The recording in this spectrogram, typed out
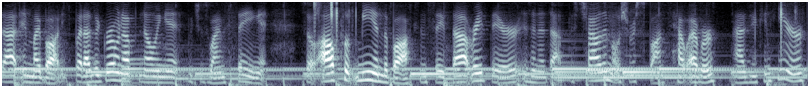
that in my body. But as a grown up, knowing it, which is why I'm saying it. So I'll put me in the box and say that right there is an adaptive child emotion response. However, as you can hear,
